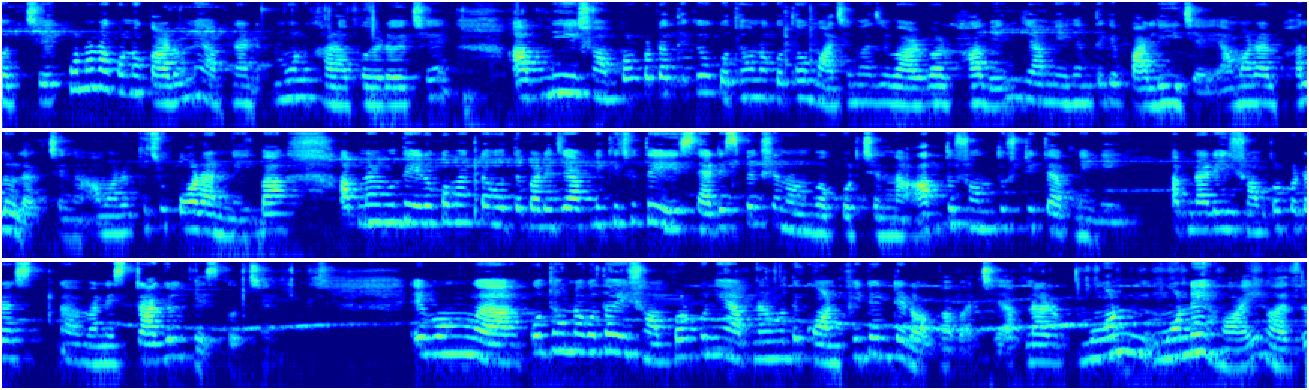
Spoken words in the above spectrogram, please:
হচ্ছে, কোনো না কোনো কারণে আপনার মন খারাপ হয়ে রয়েছে। আপনি এই সম্পর্কটা থেকেও কোথাও না কোথাও মাঝে মাঝে বারবার ভাবেন যে আমি এখান থেকে পালিয়ে যাই, আমার আর ভালো লাগছে না, আমার আর কিছু করার নেই বা আপনার মধ্যে এরকম একটা হতে পারে যে আপনি কিছুতেই স্যাটিসফ্যাকশন অনুভব করছেন না, আত্মসন্তুষ্টিতে আপনি নেই, আপনার এই সম্পর্কটা মানে স্ট্রাগল ফেস করছেন এবং কোথাও না কোথাও এই সম্পর্ক নিয়ে আপনার মধ্যে কনফিডেন্টের অভাব আছে। আপনার মন, মনে হয় হয়তো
